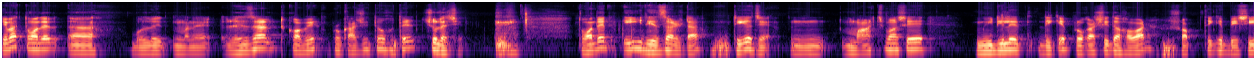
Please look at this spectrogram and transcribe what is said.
এবার তোমাদের বললে মানে রেজাল্ট কবে প্রকাশিত হতে চলেছে? তোমাদের এই রেজাল্টটা ঠিক আছে মার্চ মাসে মিডিলের দিকে প্রকাশিত হওয়ার সব থেকে বেশি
